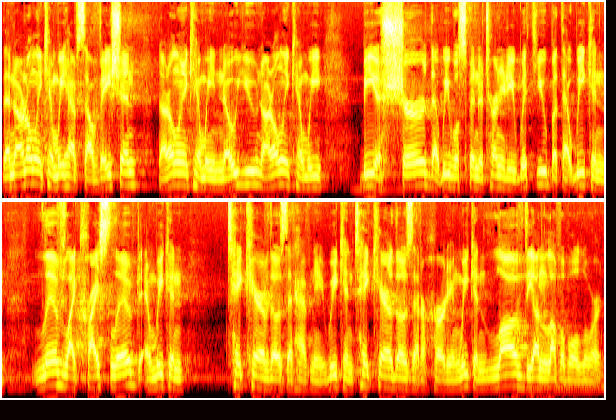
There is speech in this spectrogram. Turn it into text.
That not only can we have salvation, not only can we know you, not only can we be assured that we will spend eternity with you, but that we can live like Christ lived and we can take care of those that have need. We can take care of those that are hurting. We can love the unlovable, Lord.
